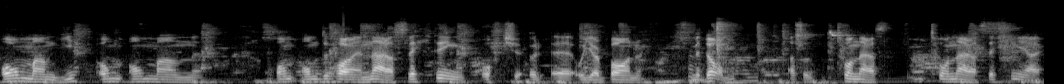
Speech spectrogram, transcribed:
om man gift, om, om man om, om du har en nära släkting och, eh, och gör barn med dem, alltså två nära, två nära släktingar,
